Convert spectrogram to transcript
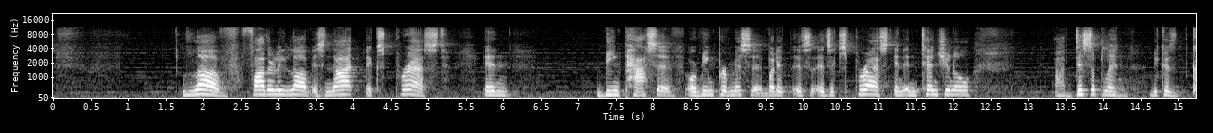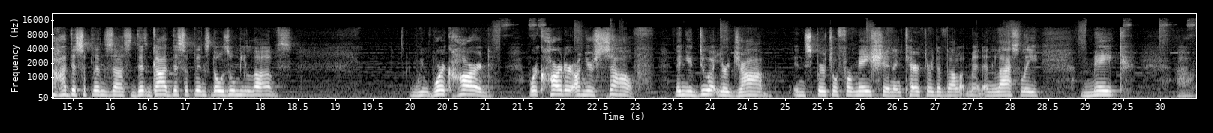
love, fatherly love, is not expressed in being passive or being permissive, but it, it's, it's expressed in intentional uh, discipline because God disciplines us. God disciplines those whom He loves. We work hard, work harder on yourself than you do at your job in spiritual formation and character development. And lastly, make um,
